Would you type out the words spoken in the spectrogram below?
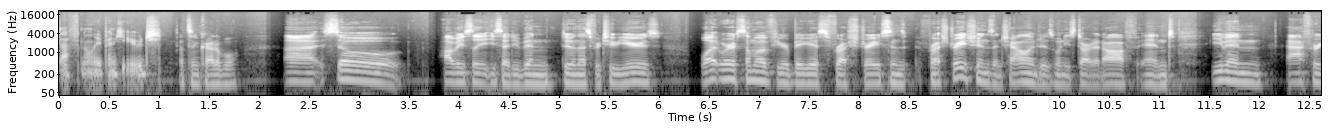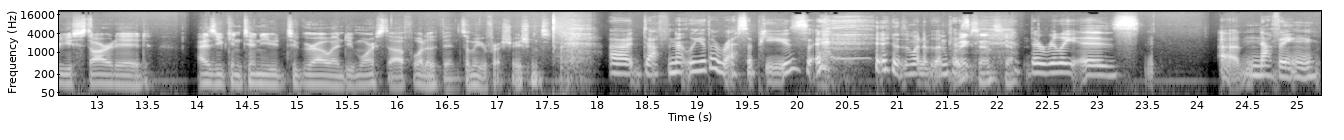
definitely been huge. That's incredible. Uh, so obviously, you said you've been doing this for two years. What were some of your biggest frustrations, frustrations and challenges when you started off, and even after you started, as you continued to grow and do more stuff? What have been some of your frustrations? Uh, definitely the recipes is one of them because sense. Yeah. there really is um, nothing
